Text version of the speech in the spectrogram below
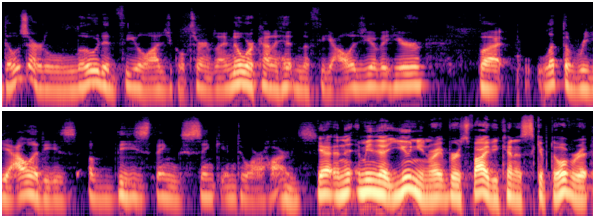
those are loaded theological terms. I know we're kind of hitting the theology of it here, but let the realities of these things sink into our hearts. Yeah, and I mean that union, right? Verse five, you kind of skipped over it,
